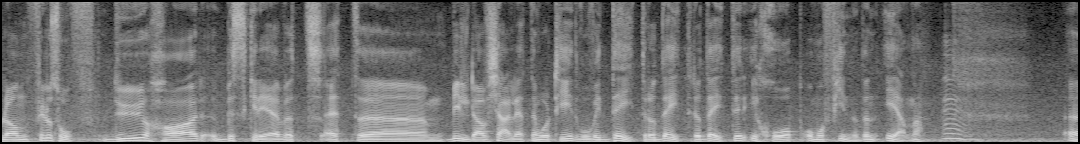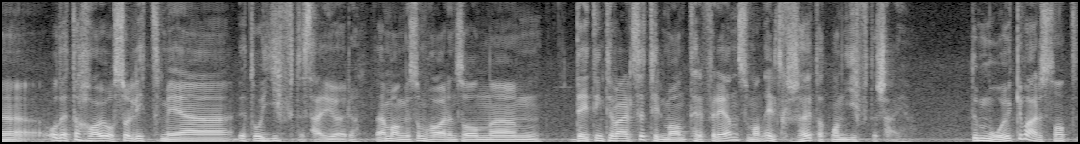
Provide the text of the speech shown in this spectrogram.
Roland, filosof. Du har beskrevet et uh, bilde av kjærligheten i vår tid hvor vi dater og dater og dater i håp om å finne den ene. Eh, og dette har jo også litt med dette å gifte seg å gjøre. Det er mange som har en sånn eh, datingtilværelse til man treffer en som man elsker så høyt at man gifter seg. Det må jo ikke være sånn at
